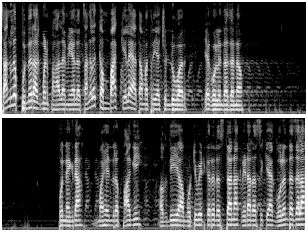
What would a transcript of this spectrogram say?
चांगलं पुनरागमन पाहायला मिळालं. चांगलं कमबॅक केलंय आता मात्र या चेंडूवर या गोलंदाजानं. पुन्हा एकदा महेंद्र पागी अगदी मोटिवेट करत असताना क्रीडा रसिक या गोलंदाजाला.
